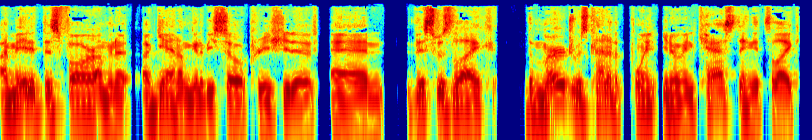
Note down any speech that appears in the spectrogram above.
I made it this far. I'm going to, again, I'm going to be so appreciative. And this was like the merge was kind of the point, you know, in casting, it's like,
